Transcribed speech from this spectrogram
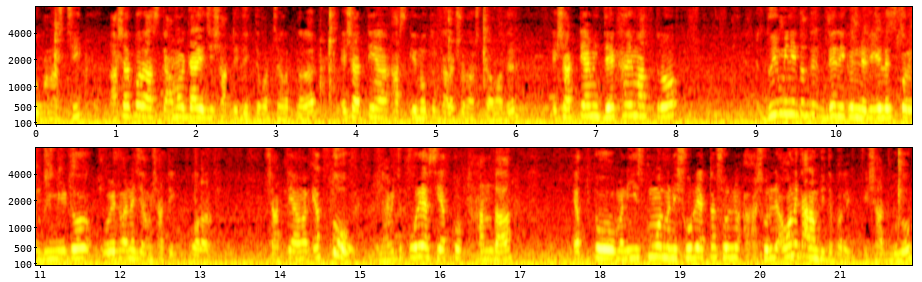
দোকানে আসছি, আসার পর আজকে আমার গায়ে যে শার্টটি দেখতে পাচ্ছেন আপনারা, এই শার্টটি আজকে নতুন কালেকশন আসছে আমাদের। এই শার্টটি আমি দেখাই মাত্র দুই মিনিটও দেরি করি না রিয়েলাইজ করেন, দুই মিনিটও ওয়েট হয় না যে আমি শার্টটি পরার। শার্টটি আমার এত মানে আমি যে পরে আছি, এত ঠান্ডা এত মানে স্মল মানে শরীরে একটা শরীর শরীরে অনেক আরাম দিতে পারে এই শার্টগুলো।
